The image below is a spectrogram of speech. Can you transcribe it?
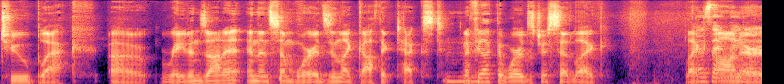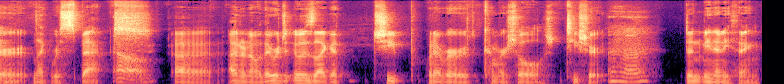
two black uh, ravens on it and then some words in like gothic text. And I feel like the words just said like like As I lay honor, like respect. Oh. Uh, I don't know. They were it was like a cheap whatever commercial t-shirt. Didn't mean anything.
